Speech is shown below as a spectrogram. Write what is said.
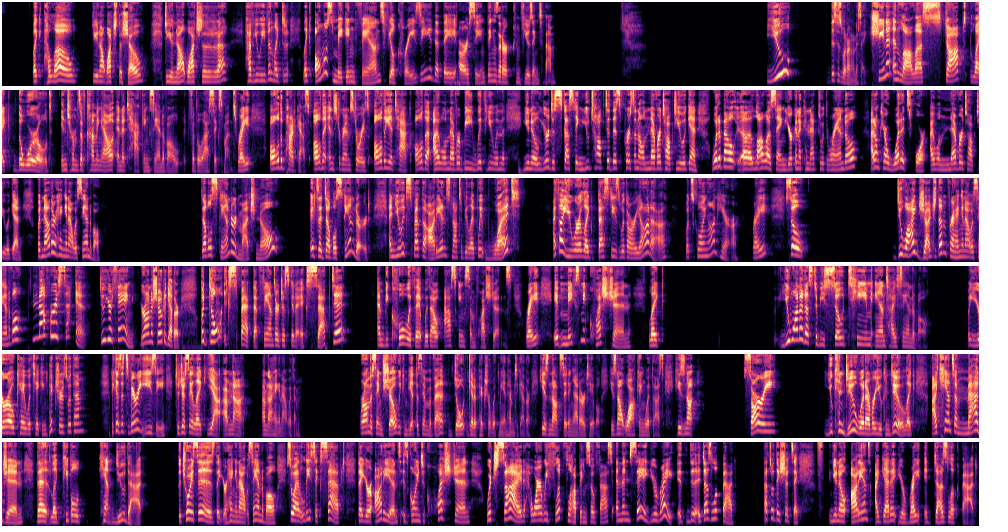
Like, hello, do you not watch the show? Do you not watch da da da? Have you even like like almost making fans feel crazy that they are seeing things that are confusing to them? You this is what I'm going to say. Scheana and Lala stopped like the world in terms of coming out and attacking Sandoval for the last six months, right? All the podcasts, all the Instagram stories, all the attack, all the I will never be with you. And, you know, you're disgusting. You talk to this person, I'll never talk to you again. What about uh, Lala saying you're going to connect with Randall? I don't care what it's for. I will never talk to you again. But now they're hanging out with Sandoval. Double standard much? No it's a double standard. And you expect the audience not to be like, wait, what? I thought you were like besties with Ariana. What's going on here? Right. So, do I judge them for hanging out with Sandoval? Not for a second. Do your thing. You're on a show together. But don't expect that fans are just going to accept it and be cool with it without asking some questions, right? It makes me question like you wanted us to be so team anti Sandoval, but you're okay with taking pictures with him because it's very easy to just say like, yeah, I'm not, I'm not hanging out with him. We're on the same show. We can be at the same event. Don't get a picture with me and him together. He is not sitting at our table. He's not walking with us. He's not. Sorry. You can do whatever you can do. Like, I can't imagine that, like, people can't do that the choice is that you're hanging out with Sandoval. So at least accept that your audience is going to question which side, why are we flip flopping so fast? And then say, you're right. It, it does look bad. That's what they should say. You know, audience, I get it. You're right. It does look bad,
